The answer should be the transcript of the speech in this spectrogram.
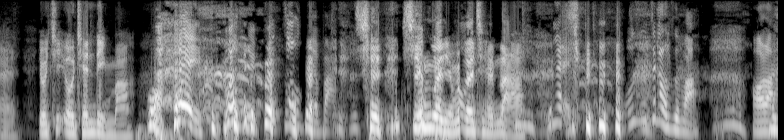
哎，有钱有钱领吗？喂 喂，不重点吧？先先问有没有钱拿？不是这样子吧？好啦，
